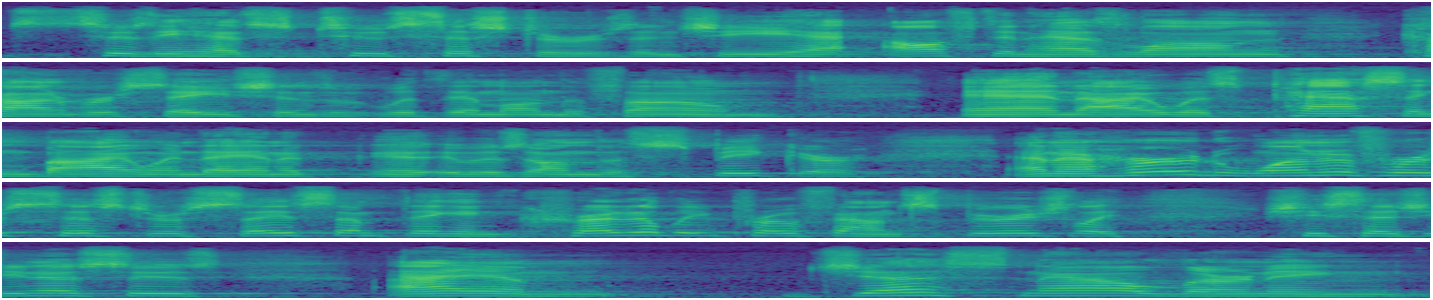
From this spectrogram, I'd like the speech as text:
Susie, has two sisters, and she often has long conversations with them on the phone. And I was passing by one day, and it was on the speaker, and I heard one of her sisters say something incredibly profound spiritually. She says, You know, Suze, I am just now learning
